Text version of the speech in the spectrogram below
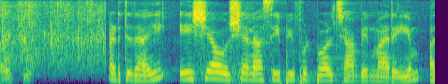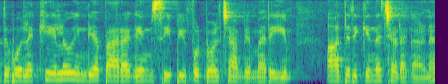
താങ്ക് യു അടുത്തതായി Asia Oceania C P football ചാമ്പ്യന്മാരെയും അതുപോലെ Khelo India para games C P football ചാമ്പ്യന്മാരെയും ആദരിക്കുന്ന ചടങ്ങാണ്.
